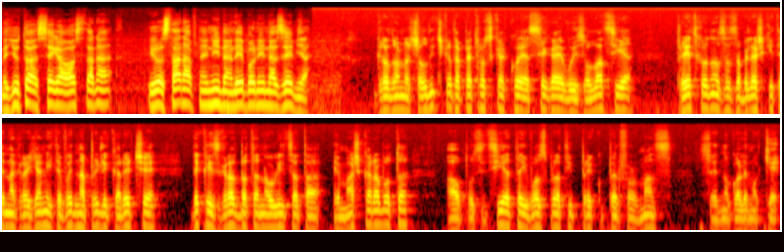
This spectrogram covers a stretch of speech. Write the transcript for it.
меѓутоа сега остана и останавме ни на небо ни на земја. Градоначалничката Петровска, која сега е во изолација, предходно за забелешките на граѓаните во една прилика рече дека изградбата на улицата е машка работа, а опозицијата и возбрати преку перформанс со едно големо ке.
